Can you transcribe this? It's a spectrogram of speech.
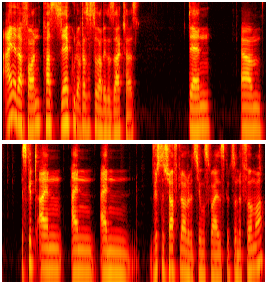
eine davon passt sehr gut auf das, was du gerade gesagt hast. Denn ähm, es gibt einen, einen Wissenschaftler oder beziehungsweise es gibt so eine Firma,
